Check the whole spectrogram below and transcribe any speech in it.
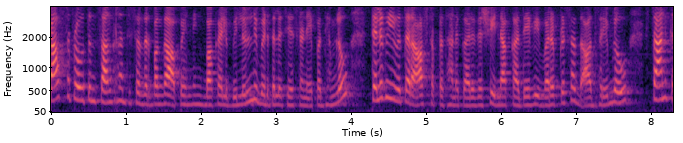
రాష్ట్ర ప్రభుత్వం సంక్రాంతి సందర్భంగా పెండింగ్ బకాయిల బిల్లుల్ని విడుదల చేసిన నేపథ్యంలో తెలుగు యువత రాష్ట్ర ప్రధాన కార్యదర్శి నక్కాదేవి వరప్రసాద్ ఆధ్వర్యంలో స్థానిక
